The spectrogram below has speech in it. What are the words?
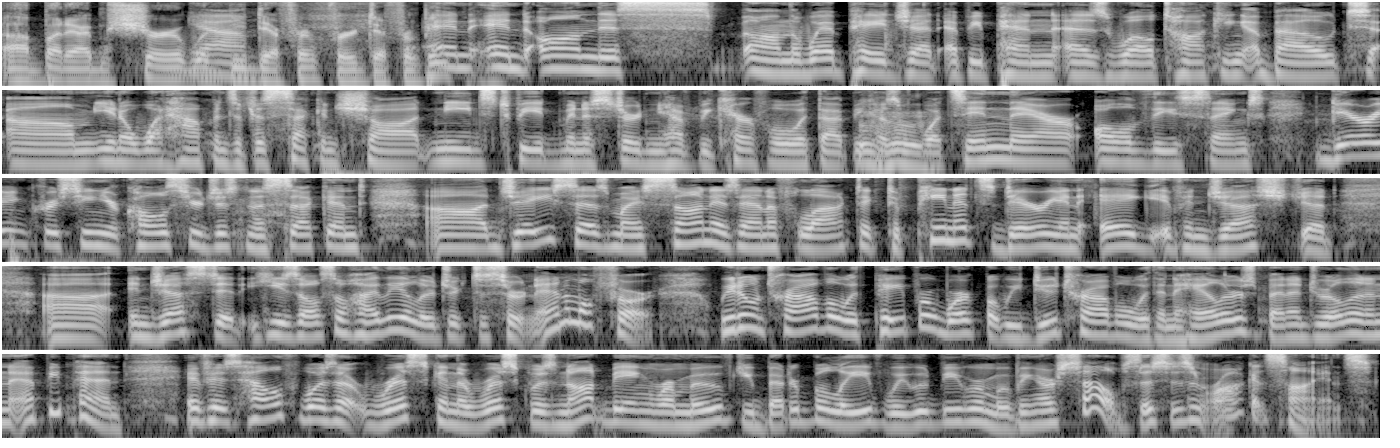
Uh, but I'm sure it would Yeah. be different for different people. And and on this on the webpage at EpiPen as well, talking about um, you know what happens if a second shot needs to be administered, and you have to be careful with that because of what's in there. All of these things. Gary and Christine, your calls here just in a second. Uh, Jay says my son is anaphylactic to peanuts, dairy, and egg if ingested. Uh, ingested, he's also highly allergic to certain animal fur. We don't travel with paperwork, but we do travel with inhalers, Benadryl, and an EpiPen. If his health was at risk and the risk was not being removed, you better believe we would be removing ourselves. This isn't rocket science.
